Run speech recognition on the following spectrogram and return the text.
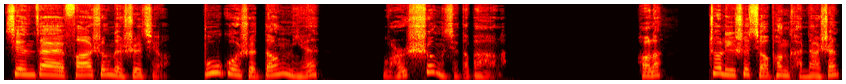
现在发生的事情不过是当年玩剩下的罢了。好了，这里是小胖侃大山。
